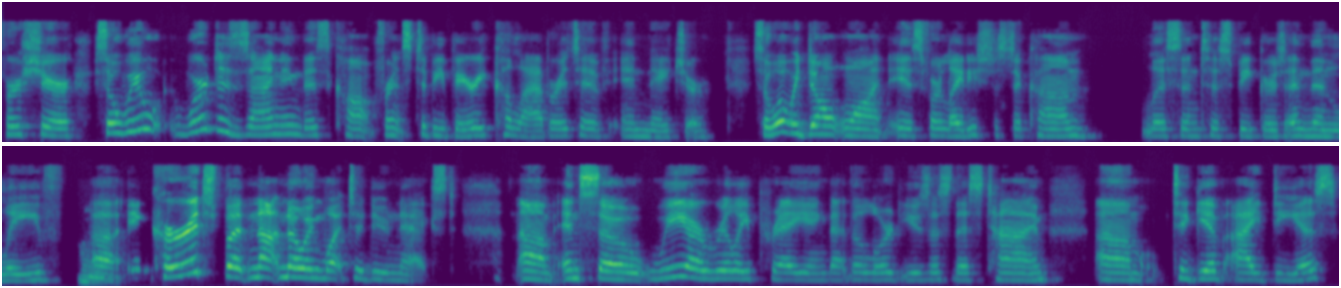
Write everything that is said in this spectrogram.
for sure. So we we're designing this conference to be very collaborative in nature. So what we don't want is for ladies just to come, listen to speakers, and then leave, mm. uh, encouraged but not knowing what to do next. Um, and so we are really praying that the Lord uses this time um, to give ideas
